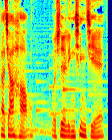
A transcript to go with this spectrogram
大家好，我是林信杰。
